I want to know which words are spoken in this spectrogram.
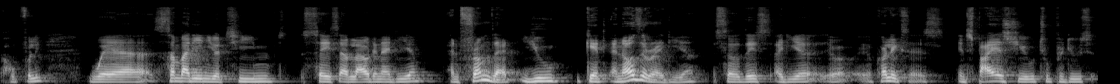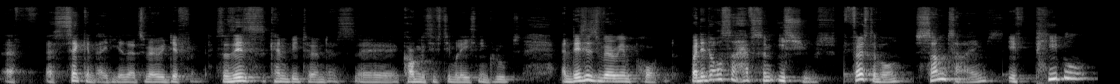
hopefully, where somebody in your team says out loud an idea, and from that you get another idea. So this idea your, your colleague says inspires you to produce a, a, second idea that's very different. So this can be termed as uh, cognitive stimulation in groups, and this is very important. But it also has some issues. First of all, sometimes if people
